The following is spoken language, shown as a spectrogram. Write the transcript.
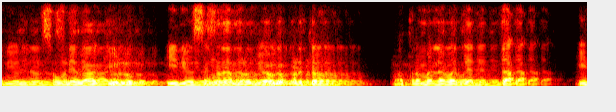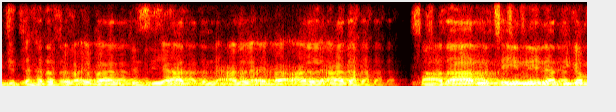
ഇനി ഒരു ദിവസം കൂടി ബാക്കിയുള്ളൂ. ഈ ദിവസങ്ങളെ നമ്മൾ ഉപയോഗപ്പെടുത്തണം. മാത്രമല്ല ഇജ്തഹദ ഫിൽ ഇബാദത്തി അലൽ അലൽ ആദ. സാധാരണ ചെയ്യുന്നതിലധികം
